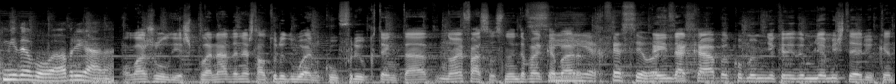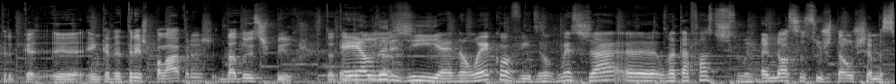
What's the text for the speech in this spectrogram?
comida boa. Obrigada. Olá Júlia, esplanada nesta altura do ano, com o frio que tem estado, não é fácil, senão ainda vai Sim, acabar. arrefeceu. Ainda arrefeceu. acaba como a minha querida mulher mistério, que entre, eh, em cada três palavras dá dois espirros. Portanto, É alergia, não é Covid. Não comece já a levantar falso testemunho. A nossa sugestão chama-se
